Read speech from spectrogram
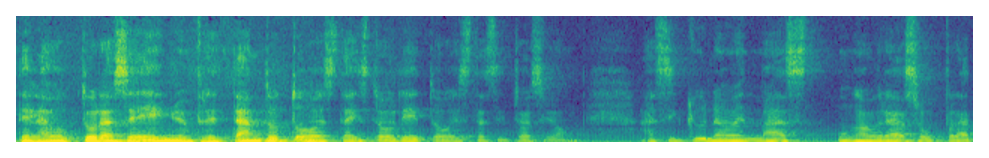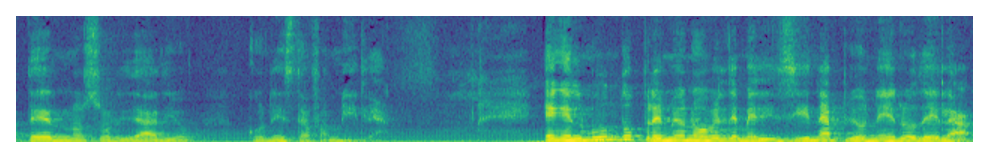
de, la doctora Cedeño enfrentando toda esta historia y toda esta situación. Así que una vez más, un abrazo fraterno, solidario con esta familia. En el mundo, Premio Nobel de Medicina, pionero de la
